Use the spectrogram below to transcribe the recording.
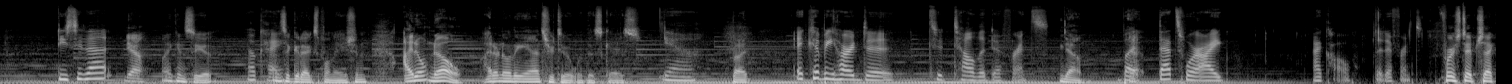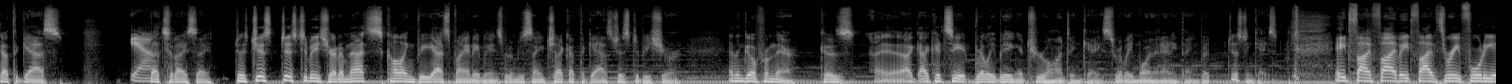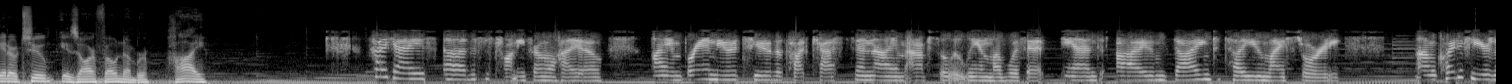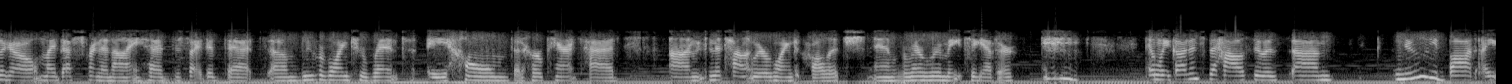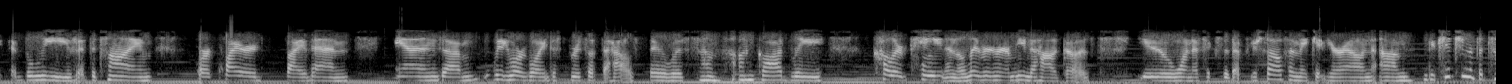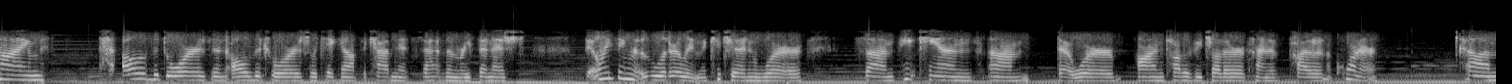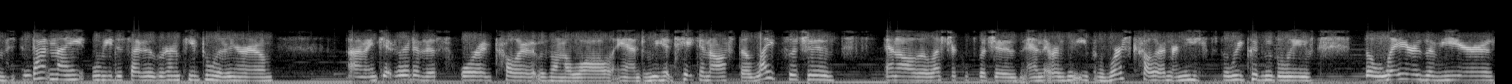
Do you see that? Yeah, I can see it. Okay. That's a good explanation. I don't know. I don't know the answer to it with this case. yeah. But It could be hard to to tell the difference, yeah. but Yeah. that's where I I call the difference. First step, check out the gas. Yeah. That's what I say. Just, just, just to be sure. And I'm not calling BS by any means, but I'm just saying check out the gas just to be sure, and then go from there. Because I, I, I could see it really being a true haunting case, really more than anything, but just in case. 855-853-4802 is our phone number. Hi. Hi, guys. Uh, this is Tommy from Ohio. I am brand new to the podcast and I am absolutely in love with it. And I'm dying to tell you my story. Um, quite a few years ago, my best friend and I had decided that um, we were going to rent a home that her parents had um, in the town that we were going to college, and we were to roommate together. and we got into the house. It was um, newly bought, I, I believe, at the time, or acquired by then. And um, we were going to spruce up the house. There was some ungodly colored paint in the living room. You know how it goes. You want to fix it up yourself and make it your own. Um, the kitchen at the time, all of the doors and all of the drawers were taken off the cabinets to have them refinished. The only thing that was literally in the kitchen were some paint cans um, that were on top of each other, kind of piled in a corner. Um, and that night, we decided we were going to paint the living room um, and get rid of this horrid color that was on the wall. And we had taken off the light switches and all the electrical switches, and there was an even worse color underneath. So we couldn't believe the layers of years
